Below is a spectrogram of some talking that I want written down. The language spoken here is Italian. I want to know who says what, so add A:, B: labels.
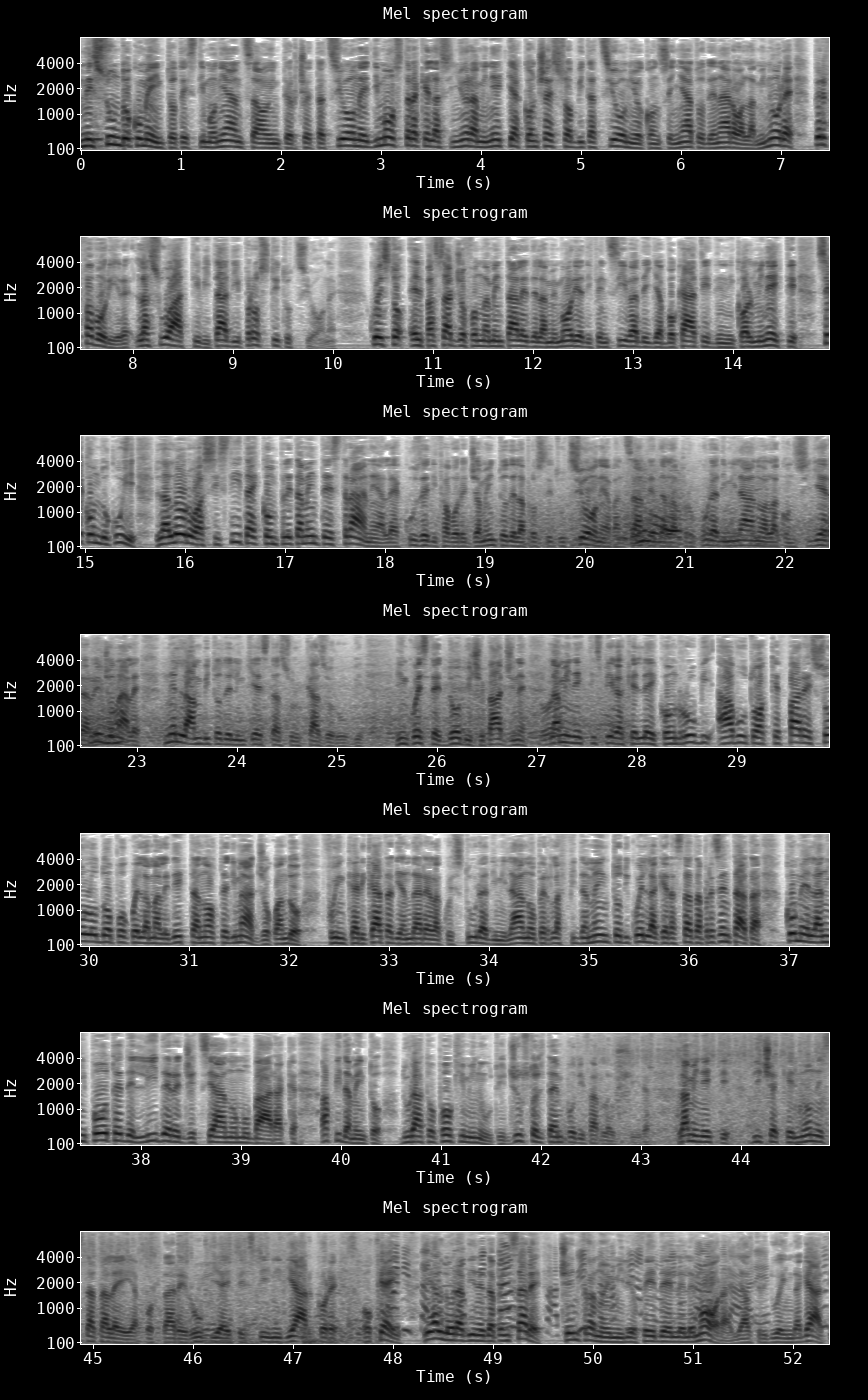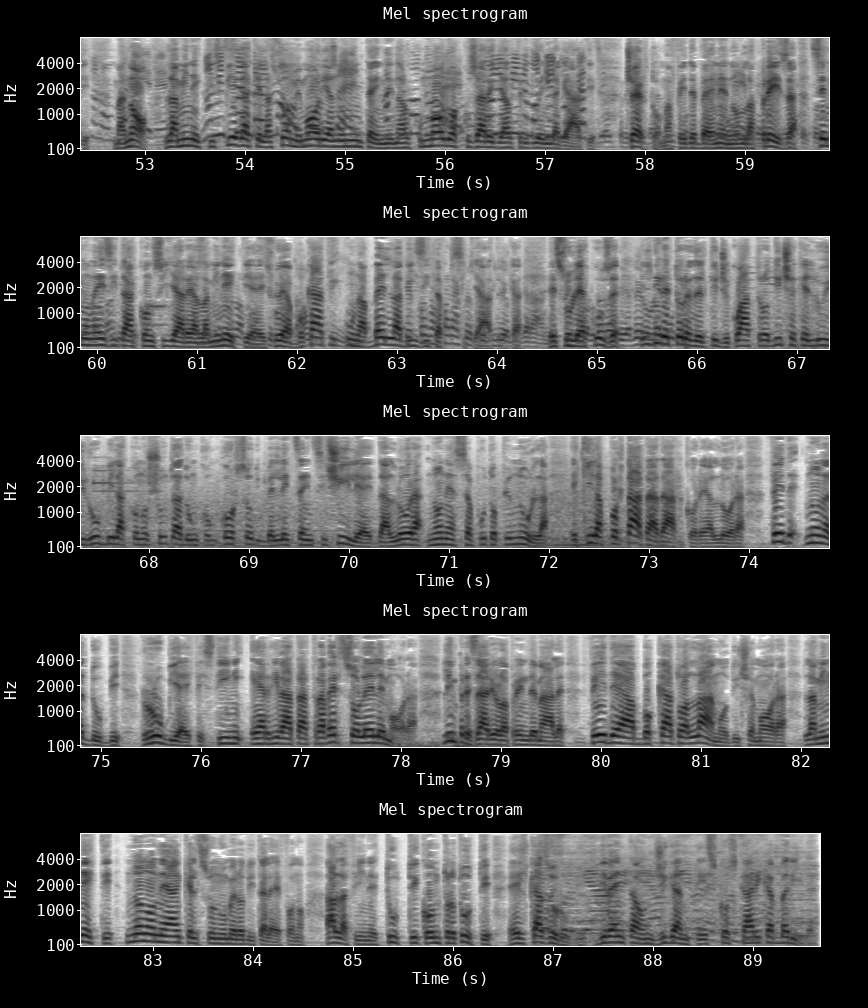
A: Nessun documento, testimonianza o intercettazione dimostra che la signora Minetti ha concesso abitazioni o consegnato denaro alla minore per favorire la sua attività di prostituzione. Questo è il passaggio fondamentale della memoria difensiva degli avvocati di Nicole Minetti, secondo cui la loro assistita è completamente estranea alle accuse di favoreggiamento della prostituzione avanzate dalla Procura di Milano alla consigliera regionale nell'ambito dell'inchiesta sul caso Rubi. In queste 12 pagine la Minetti spiega che lei con Rubi ha avuto a che fare solo dopo quella maledetta notte di maggio, quando fu incaricata di andare alla questura di Milano per l'affidamento di quella che era stata presentata come la nipote del leader egiziano Mubarak. Affidamento durato pochi minuti, giusto il tempo di farla uscire. La Minetti dice che non è stata lei a portare Rubbia ai festini di Arcore. Ok, e allora viene da pensare, c'entrano Emilio Fede e Lele Mora, gli altri due indagati. Ma no, la Minetti spiega che la sua memoria non intende in alcun modo accusare gli altri due indagati. Certo, ma Fede Bene non l'ha presa se non esita a consigliare alla Minetti e ai suoi avvocati una bella visita psichiatrica. E sulle accuse, il direttore del TG4 dice che lui Rubi l'ha conosciuta ad un concorso di bellezza in Sicilia e da allora non ne ha saputo più nulla. E chi l'ha portata ad Arcore allora? Fede non ha dubbi, Rubi ai festini è arrivata attraverso Lele Mora. L'impresario la prende male. Fede ha abboccato all'amo, dice Mora. La Minetti non ho neanche il suo numero di telefono. Alla fine tutti contro tutti e il caso Rubi diventa un gigantesco scaricabarile.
